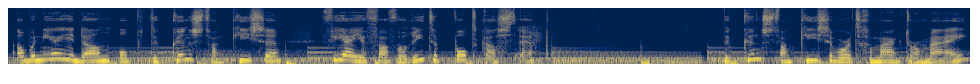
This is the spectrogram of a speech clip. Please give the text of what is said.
Abonneer je dan op De Kunst van Kiezen via je favoriete podcast-app. De Kunst van Kiezen wordt gemaakt door mij,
